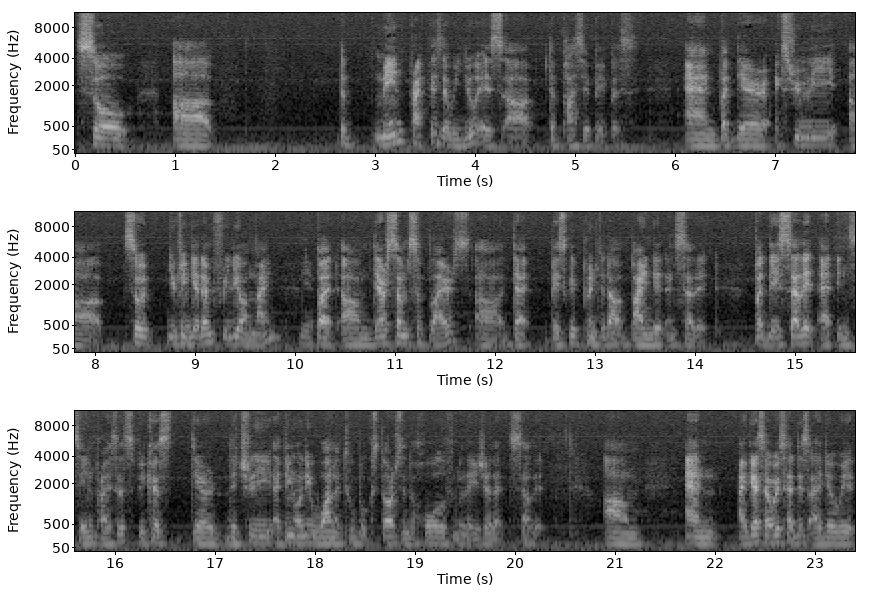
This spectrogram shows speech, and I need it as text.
So uh, the main practice that we do is uh, the past year papers, and but they're extremely uh, so you can get them freely online. Yeah. But um, there are some suppliers uh, that basically print it out, bind it, and sell it. But they sell it at insane prices because they're literally I think only one or two bookstores in the whole of Malaysia that sell it. Um, and I guess I always had this idea with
